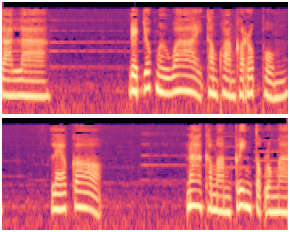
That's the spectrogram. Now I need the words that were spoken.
การลา เด็กยกมือไหว้ทำความเคารพผม แล้วก็ หน้าขมำกลิ้งตกลงมา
